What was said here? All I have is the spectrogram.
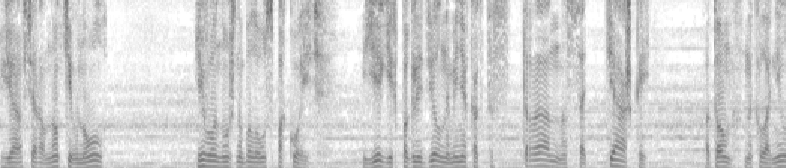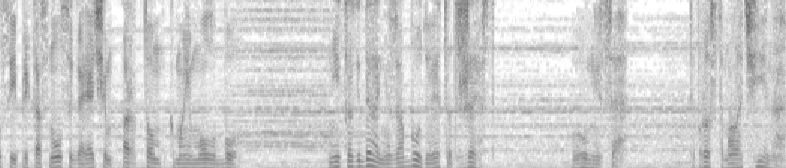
я все равно кивнул. Его нужно было успокоить. Егерь поглядел на меня как-то странно, с оттяжкой. Потом наклонился и прикоснулся горячим ртом к моему лбу. Никогда не забуду этот жест. «Умница! Ты просто молочина!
